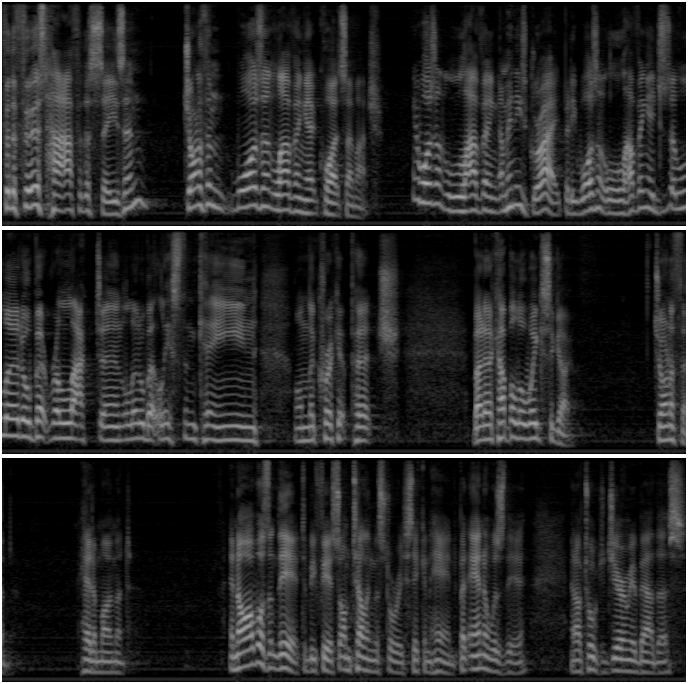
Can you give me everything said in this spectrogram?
for the first half of the season, Jonathan wasn't loving it quite so much. He wasn't loving, I mean, he's great, but he wasn't loving it. Just a little bit reluctant, a little bit less than keen on the cricket pitch. But a couple of weeks ago, Jonathan had a moment. And I wasn't there, to be fair, so I'm telling the story secondhand. But Anna was there, and I talked to Jeremy about this.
